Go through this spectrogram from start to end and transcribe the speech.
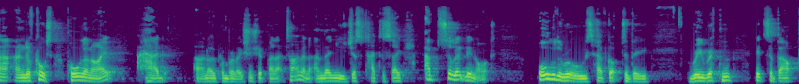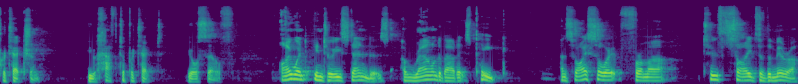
Uh, and of course, Paul and I had an open relationship by that time, and, and then you just had to say, absolutely not. All the rules have got to be rewritten. It's about protection. You have to protect yourself. I went into EastEnders around about its peak. And so I saw it from uh, two sides of the mirror,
